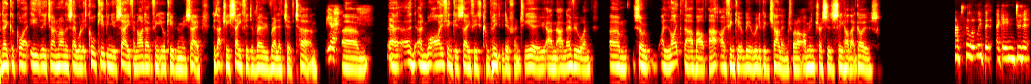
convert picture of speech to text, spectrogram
they could quite easily turn around and say, "Well, it's called keeping you safe," and I don't think you're keeping me safe because actually, safe is a very relative term. Yeah. Um, uh, and, and what I think is safe is completely different to you and, and everyone. Um, so I like that about that. I think it would be a really big challenge, but I'm interested to see how that goes. Absolutely, but again, doing it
